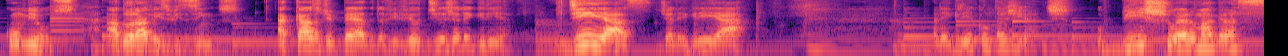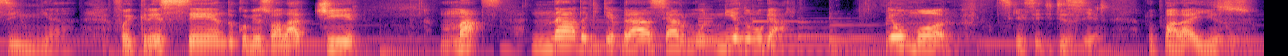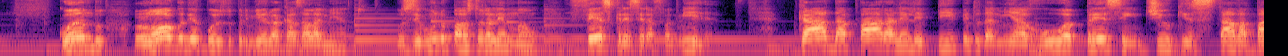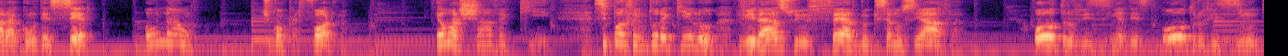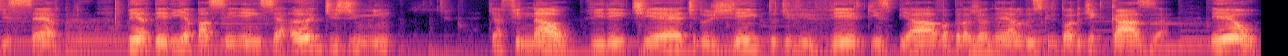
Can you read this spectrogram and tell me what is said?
com meus adoráveis vizinhos, a casa de pedra viveu dias de alegria. Dias de alegria! Alegria contagiante. O bicho era uma gracinha. Foi crescendo, começou a latir, mas nada que quebrasse a harmonia do lugar. Eu moro, esqueci de dizer, no paraíso. Quando, logo depois do primeiro acasalamento, o segundo pastor alemão fez crescer a família, cada paralelepípedo da minha rua pressentiu que estava para acontecer, ou não. De qualquer forma, eu achava que, se porventura aquilo virasse o inferno que se anunciava, outro vizinho, outro vizinho de certo perderia a paciência antes de mim que afinal virei tiete do jeito de viver que espiava pela janela do escritório de casa. Eu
